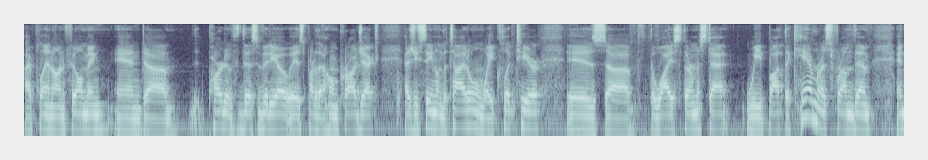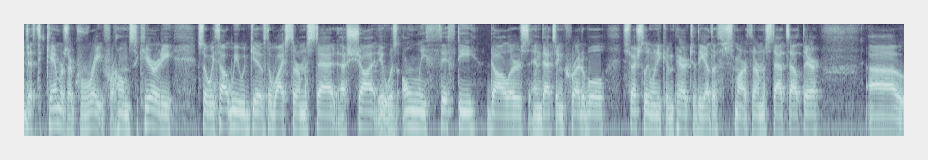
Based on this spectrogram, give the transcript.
I plan on filming and um, part of this video is part of that home project. As you've seen on the title and why you clicked here is uh, the Wyze thermostat. We bought the cameras from them and the th cameras are great for home security. So we thought we would give the Wyze thermostat a shot. It was only $50 and that's incredible, especially when you compare it to the other smart thermostats out there. Uh,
